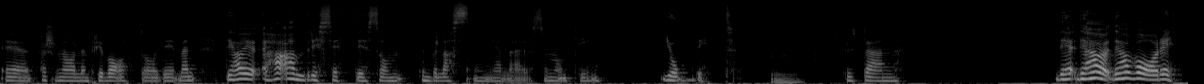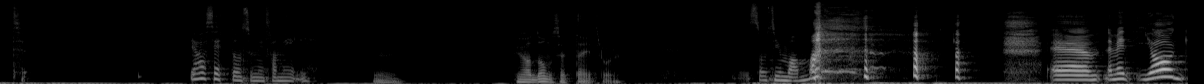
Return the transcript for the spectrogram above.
eh, personalen privat. Och det. Men det har, jag, jag har aldrig sett det som en belastning eller som någonting jobbigt. Mm. Utan det, det, har, det har varit... Jag har sett dem som min familj. Mm. Hur har de sett dig tror du? Som sin mamma. eh, nej, men jag,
